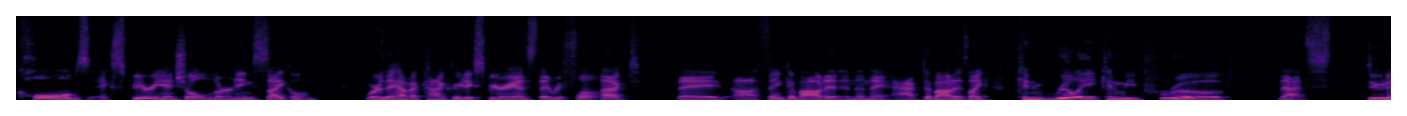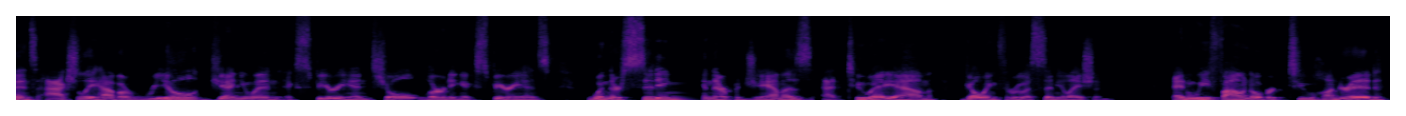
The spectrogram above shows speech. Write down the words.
Kolb's experiential learning cycle, where they have a concrete experience, they reflect, they uh, think about it, and then they act about it. It's like, can really, can we prove that students actually have a real, genuine, experiential learning experience when they're sitting in their pajamas at 2 a.m. going through a simulation? and we found over 200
